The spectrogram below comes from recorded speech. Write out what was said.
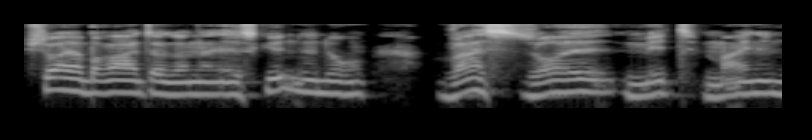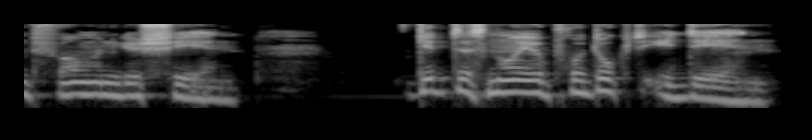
Steuerberater, sondern es geht nur darum, was soll mit meinen Firmen geschehen? Gibt es neue Produktideen?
